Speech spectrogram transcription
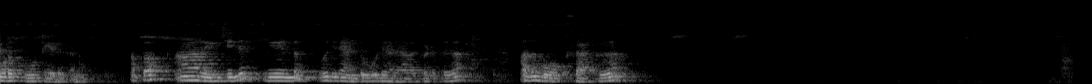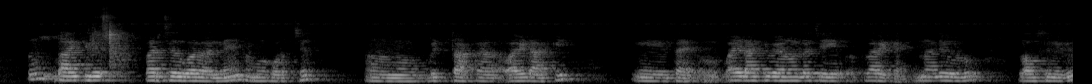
കൂടെ കൂട്ടിയെടുക്കണം അപ്പോൾ ആറ് ഇഞ്ചിൽ വീണ്ടും ഒരു രണ്ട് കൂടി അടയാളപ്പെടുത്തുക അത് ബോക്സ് ആക്കുക. ബാക്കിൽ വരച്ചതുപോലെ തന്നെ നമ്മൾ കുറച്ച് വിട്ടാക്ക വൈഡാക്കി വൈഡാക്കി വേണമല്ലോ ചെയ് വരയ്ക്കാൻ. എന്നാലേ ഉള്ളൂ ബ്ലൗസിനൊരു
